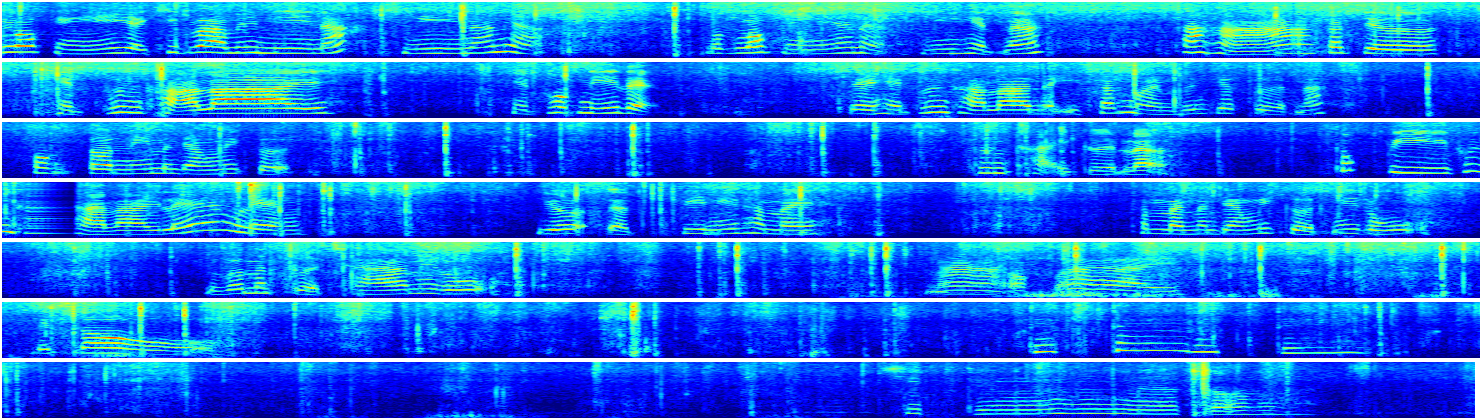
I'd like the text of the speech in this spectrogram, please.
ลกๆอย่างนี้ อย่าคิดว่าไม่มีนะ มีนะเนี่ยลกๆอย่างเงี้เนี่ย มีเห็ดนะ ถ้าหาก็เจอเห็ดพึ่งขาลาย เห็ดพวกนี้แหละ แต่เห็ดพึ่งขาลายนะอีกสักหน่อยมันถึงจะเกิดนะ พวกตอนนี้มันยังไม่เกิด พึ่งไข่เกิดแล้ว ทุกปีพึ่งขาลายแรงแรงเยอะแต่ปีนี้ทำไมทำไมมันยังไม่เกิดไม่รู้ หรือว่ามันเกิดช้าไม่รู้ มาออกไปเลตโก้ตึ๊ดตึ๊ดตึ๊ดคิดถึงเมื่อก่อน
